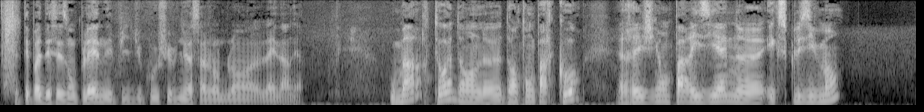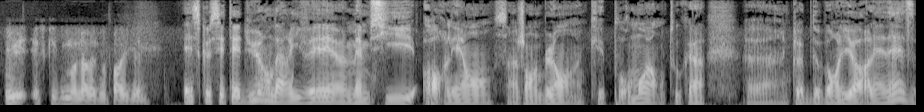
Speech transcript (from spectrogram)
c'était pas des saisons pleines et puis du coup je suis venu à Saint-Jean-de-Blanc euh, l'année dernière. Oumar, toi, dans, le, dans ton parcours, région parisienne euh, exclusivement, Oui, excusez-moi de la région parisienne. Est-ce que c'était dur d'arriver, euh, même si Orléans, Saint-Jean-le-Blanc, hein, qui est pour moi en tout cas euh, un club de banlieue orléanaise,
